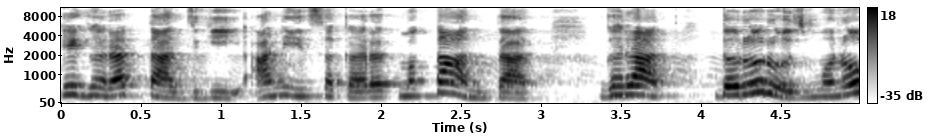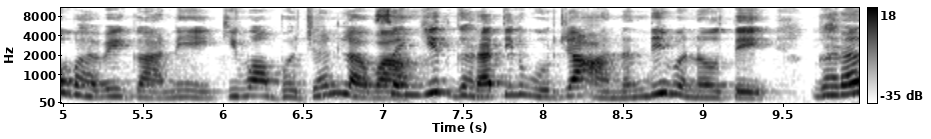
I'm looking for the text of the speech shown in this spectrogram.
हे घरात ताजगी आणि सकारात्मकता आणतात. घरात दररोज मनोभावे गाणे किंवा भजन लावा. संगीत घरातील ऊर्जा आनंदी बनवते. घरात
